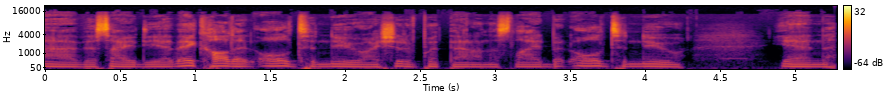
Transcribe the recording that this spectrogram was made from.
uh, this idea. They called it old to new. I should have put that on the slide, but old to new in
